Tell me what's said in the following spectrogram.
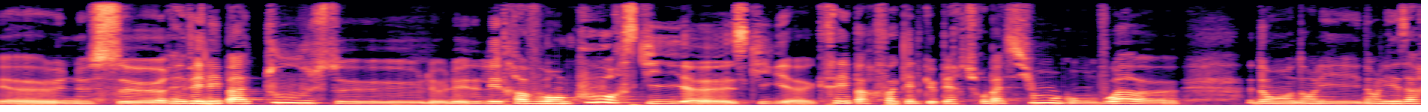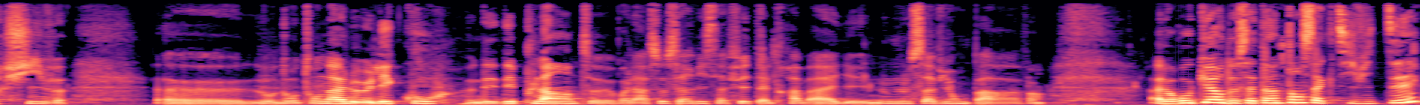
ne, se révélaient pas tous les travaux en cours, ce qui, ce qui crée parfois quelques perturbations qu'on voit dans, les, archives. Euh, dont on a l'écho des, plaintes. Euh, voilà, ce service a fait tel travail et nous ne le savions pas. alors, au cœur de cette intense activité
